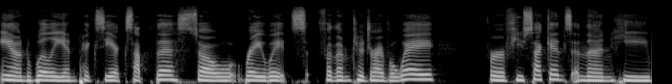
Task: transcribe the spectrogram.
And Willie and Pixie accept this. So Ray waits for them to drive away for a few seconds, and then he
